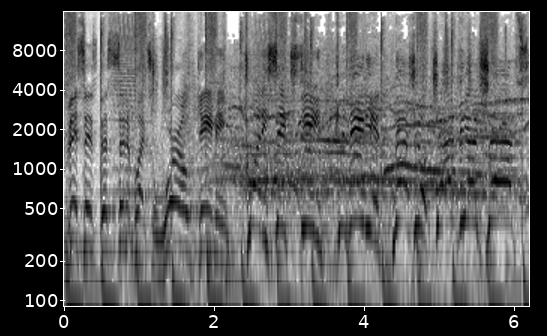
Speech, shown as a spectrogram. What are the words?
This is the Cineplex World Gaming 2016 Canadian National Championships!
